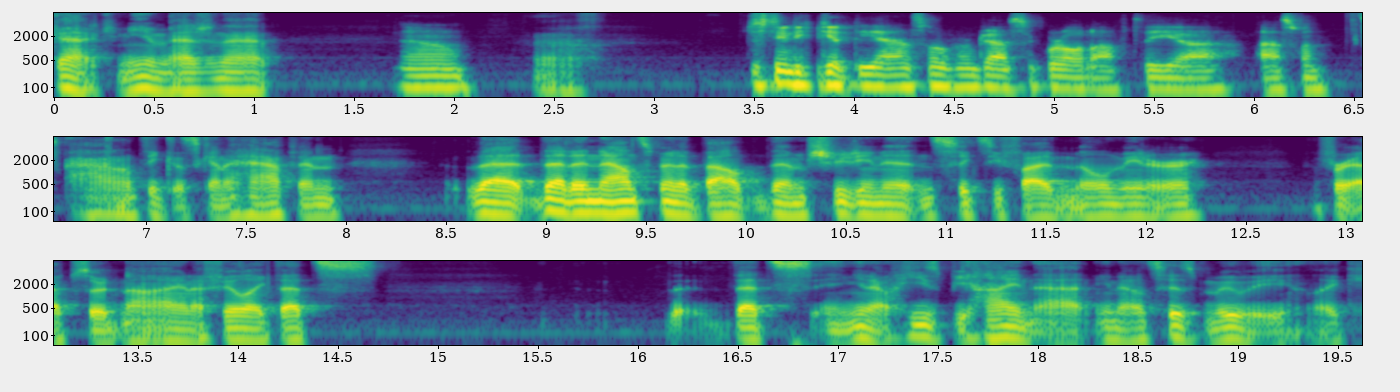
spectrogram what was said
God, can you imagine that? No. Ugh. Just need to get the asshole from Jurassic World off the uh, last one. I don't think it's gonna happen. That that announcement about them shooting it in 65 millimeter for episode nine, I feel like that's that's you know he's behind that. You know, it's his movie. Like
